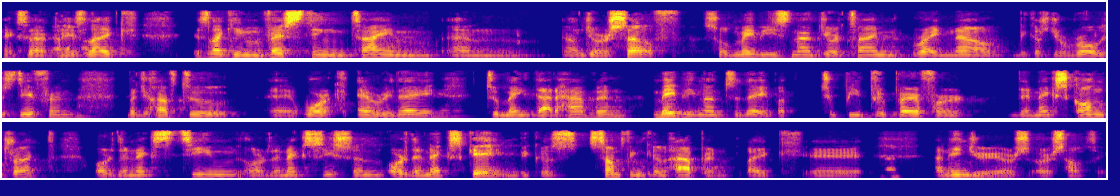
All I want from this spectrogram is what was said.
Exactly. It's like it's like investing time and on yourself. So maybe it's not your time right now because your role is different, but you have to uh, work every day to make that happen. Maybe not today, but to be prepared for the next contract or the next team or the next season or the next game because something can happen like uh, an injury or, or something.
